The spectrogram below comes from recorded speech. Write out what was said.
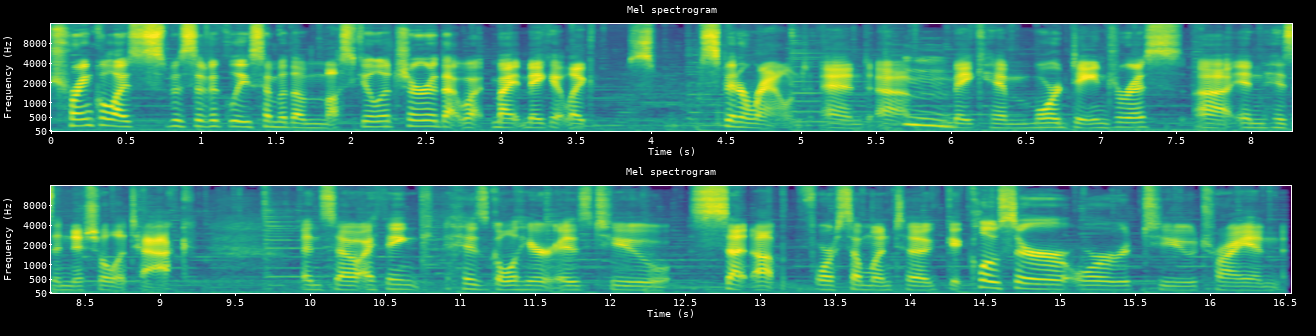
tranquilize specifically some of the musculature that w- might make it like s- spin around and uh, make him more dangerous uh, in his initial attack. And so I think his goal here is to set up for someone to get closer or to try and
